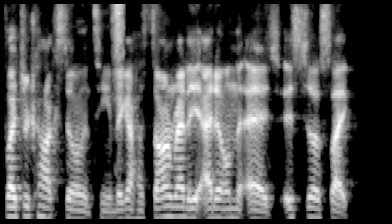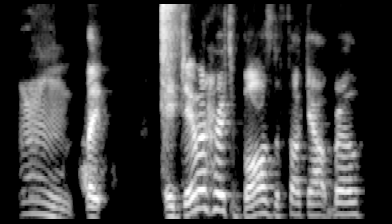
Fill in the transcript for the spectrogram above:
Fletcher Cox still on the team. They got Hassan Reddy added on the edge. It's just like, mm, like if Jalen Hurts balls the fuck out, bro.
